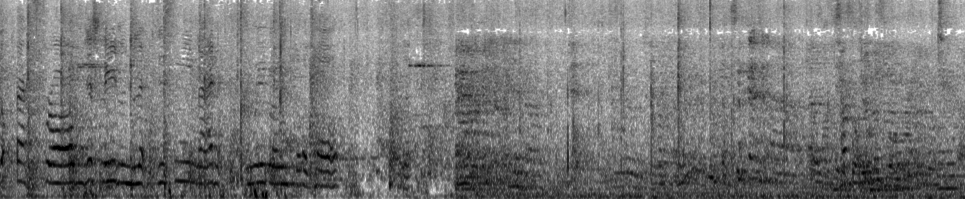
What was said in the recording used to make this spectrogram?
got back from Disneyland, Disneyland and we're going to the hotel. Hi.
